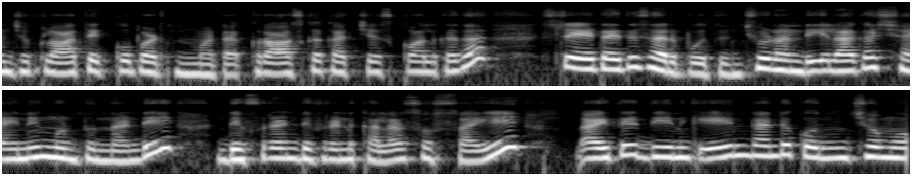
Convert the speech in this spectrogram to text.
కొంచెం క్లాత్ ఎక్కువ పడుతుంది అనమాట క్రాస్గా కట్ చేసుకోవాలి కదా స్ట్రేట్ అయితే సరిపోతుంది. చూడండి ఇలాగ షైనింగ్ ఉంటుందండి. డిఫరెంట్ డిఫరెంట్ కలర్స్ వస్తాయి. అయితే దీనికి ఏంటంటే కొంచెము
